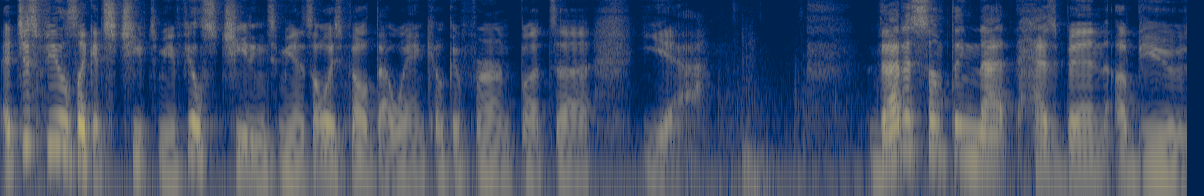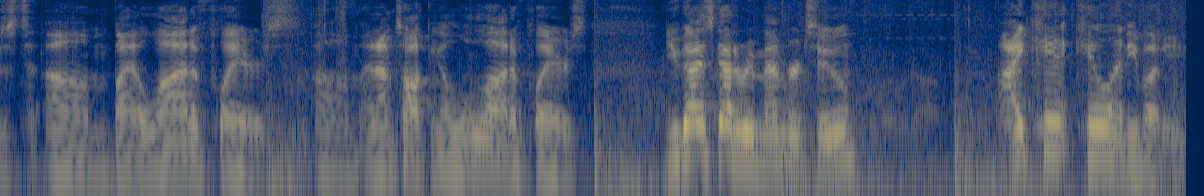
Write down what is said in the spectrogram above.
It just feels like it's cheap to me. It feels cheating to me. It's always felt that way in Kill Confirmed, but uh, yeah that is something that has been abused um, by a lot of players, um, and I'm talking a lot of players. You guys got to remember too, I can't kill anybody.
